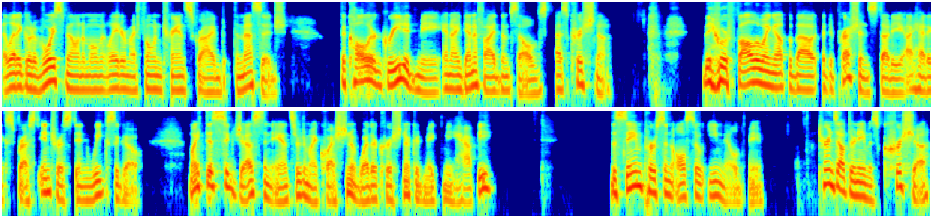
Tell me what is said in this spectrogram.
I let it go to voicemail, and a moment later, my phone transcribed the message. The caller greeted me and identified themselves as Krishna. they were following up about a depression study I had expressed interest in weeks ago. Might this suggest an answer to my question of whether Krishna could make me happy? The same person also emailed me. Turns out their name is Krisha,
